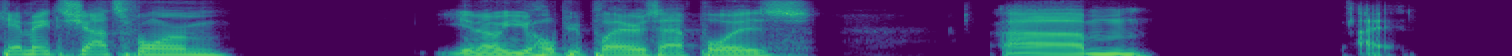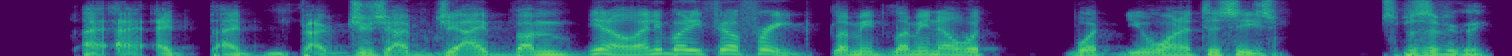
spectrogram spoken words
can't make the shots for him. You know, you hope your players have poise. Um, I I, I, I, I just, I'm, I'm, you know, anybody feel free. Let me, let me know what, what you wanted to see specifically.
